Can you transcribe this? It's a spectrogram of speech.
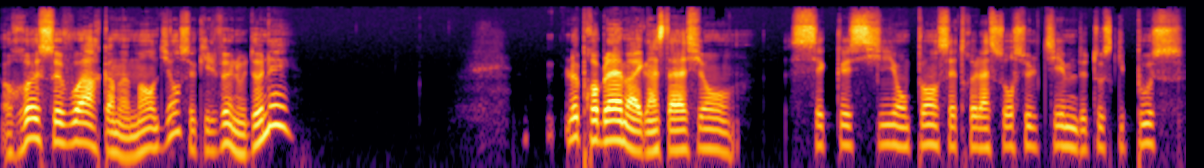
recevoir comme un mendiant ce qu'il veut nous donner. Le problème avec l'installation, c'est que si on pense être la source ultime de tout ce qui pousse,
